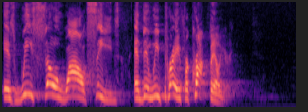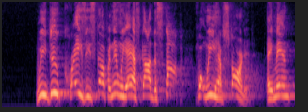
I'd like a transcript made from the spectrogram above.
is we sow wild seeds and then we pray for crop failure. We do crazy stuff and then we ask God to stop what we have started. Amen?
